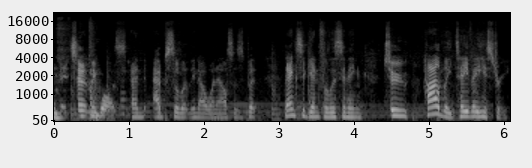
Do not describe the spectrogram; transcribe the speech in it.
It certainly was, and absolutely no one else's. But thanks again for listening to Hardly TV History.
